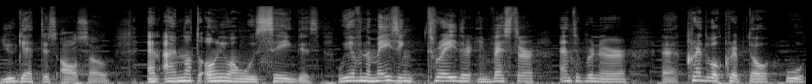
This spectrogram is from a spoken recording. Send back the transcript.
you get this also. And I'm not the only one who's saying this. We have an amazing trader, investor, entrepreneur, uh, credible crypto who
